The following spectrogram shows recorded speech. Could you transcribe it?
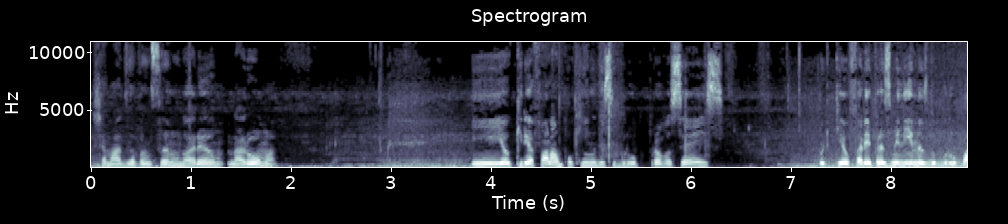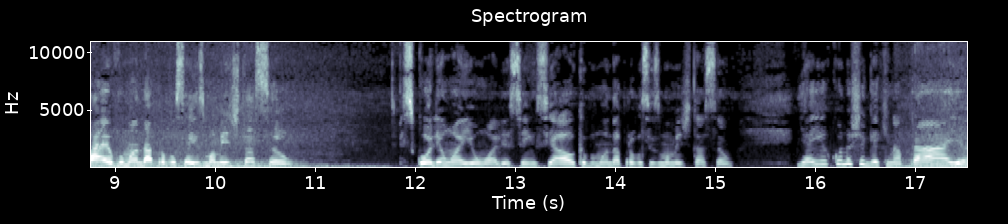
chamado Avançando no Aroma. E eu queria falar um pouquinho desse grupo para vocês, porque eu falei para as meninas do grupo: "Ah, eu vou mandar para vocês uma meditação" escolham aí um óleo essencial que eu vou mandar para vocês uma meditação. E aí, quando eu cheguei aqui na praia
